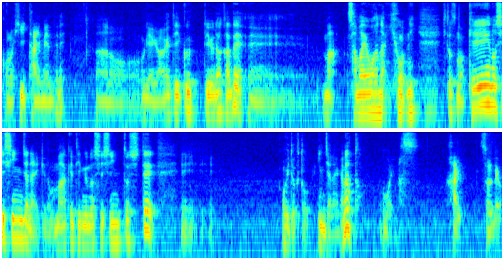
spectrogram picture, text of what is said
この非対面でねあの売り上げを上げていくっていう中で、えー、まあさまよわないように一つの経営の指針じゃないけどもマーケティングの指針として、えー、置いとくといいんじゃないかなと思います。はい。それでは。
